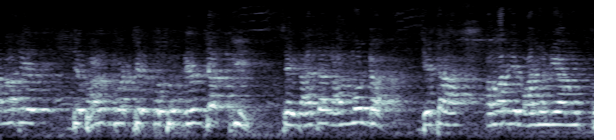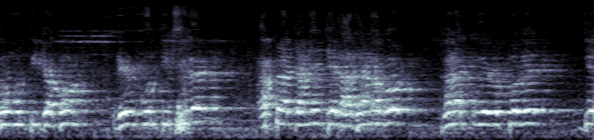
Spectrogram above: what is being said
আমাদের যে ভারতবর্ষের প্রথম রেলযাত্রী, সেই রাজা রামমোহনরা যেটা আমাদের মাননীয় মুখ্যমন্ত্রী যখন রেলমন্ত্রী ছিলেন, আপনারা জানেন যে রাধানগর খানাপুরের উপরে যে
